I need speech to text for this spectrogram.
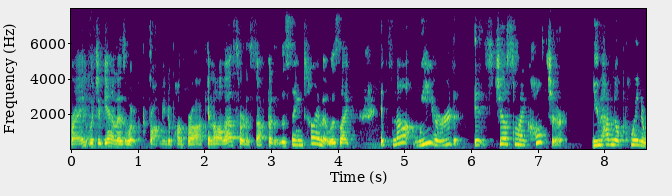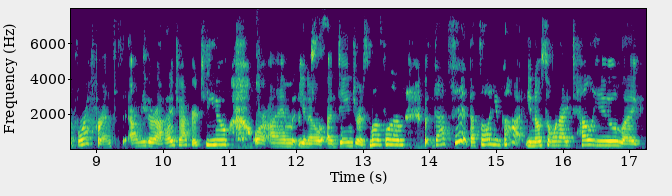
Right, which again is what brought me to punk rock and all that sort of stuff. But at the same time, it was like, it's not weird. It's just my culture you have no point of reference. I'm either a hijacker to you or I'm, you know, a dangerous Muslim, but that's it. That's all you got. You know, so when I tell you like,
